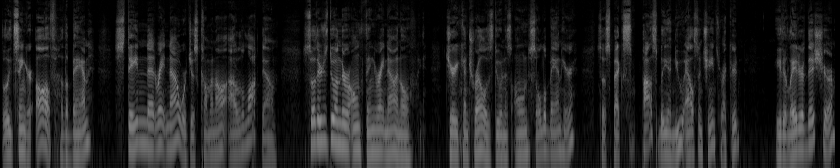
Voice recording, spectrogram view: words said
the lead singer of the band, stating that right now we're just coming out, out of the lockdown. So they're just doing their own thing right now. I know Jerry Cantrell is doing his own solo band here. So possibly a new Alice in Chains record either later this year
